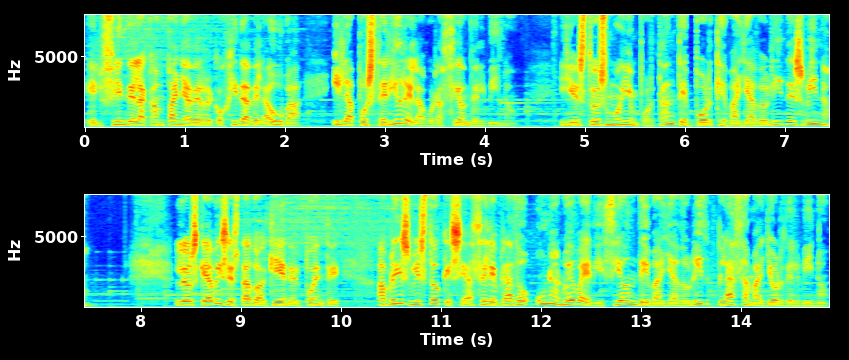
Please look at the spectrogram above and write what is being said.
el fin de la campaña de recogida de la uva y la posterior elaboración del vino. Y esto es muy importante porque Valladolid es vino. Los que habéis estado aquí en el puente habréis visto que se ha celebrado una nueva edición de Valladolid Plaza Mayor del Vino,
